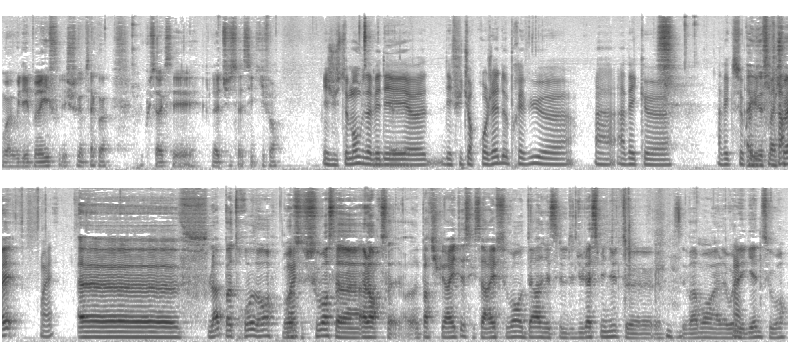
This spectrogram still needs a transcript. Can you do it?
ouais, ou des briefs, ou des choses comme ça. Quoi. Du coup, c'est vrai que c'est, là-dessus, c'est assez kiffant. Et justement, vous avez des, euh, euh, des futurs projets de prévus avec, avec ce collectif-là? Ouais. Euh, là, pas trop, non. Souvent, ça. Alors, la particularité, c'est que ça arrive souvent au dernier, c'est du last minute. c'est vraiment à la one again, souvent.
